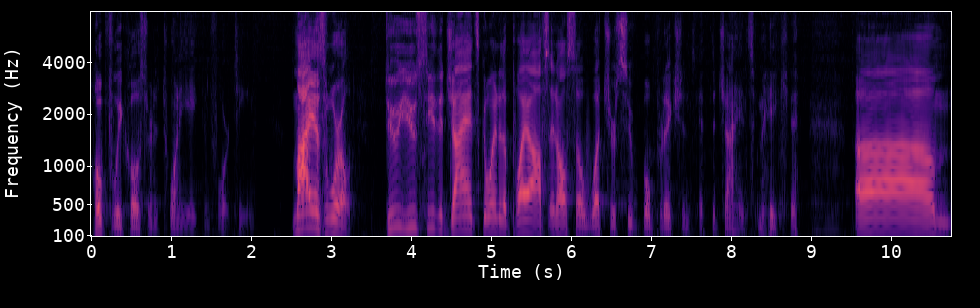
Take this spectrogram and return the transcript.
Hopefully closer to 28 than 14. Maya's World. Do you see the Giants going to the playoffs? And also, what's your Super Bowl predictions if the Giants make it? Um,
